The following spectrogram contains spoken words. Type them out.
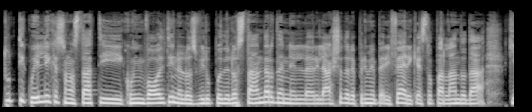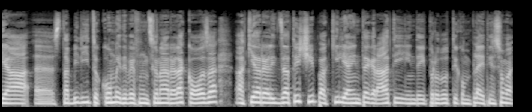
tutti quelli che sono stati coinvolti nello sviluppo dello standard e nel rilascio delle prime periferiche. Sto parlando da chi ha eh, stabilito come deve funzionare la cosa, a chi ha realizzato i chip, a chi li ha integrati in dei prodotti completi. Insomma,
